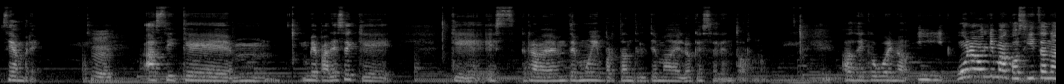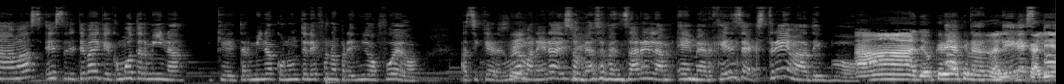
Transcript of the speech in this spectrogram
siempre. Mm. Así que mm, me parece que, que es realmente muy importante el tema de lo que es el entorno. Así que bueno, y una última cosita nada más es el tema de que cómo termina, que termina con un teléfono prendido a fuego. Así que de alguna Sí. manera eso me hace pensar en la emergencia extrema, tipo... Ah, yo creía que era la línea ¿atendés caliente.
